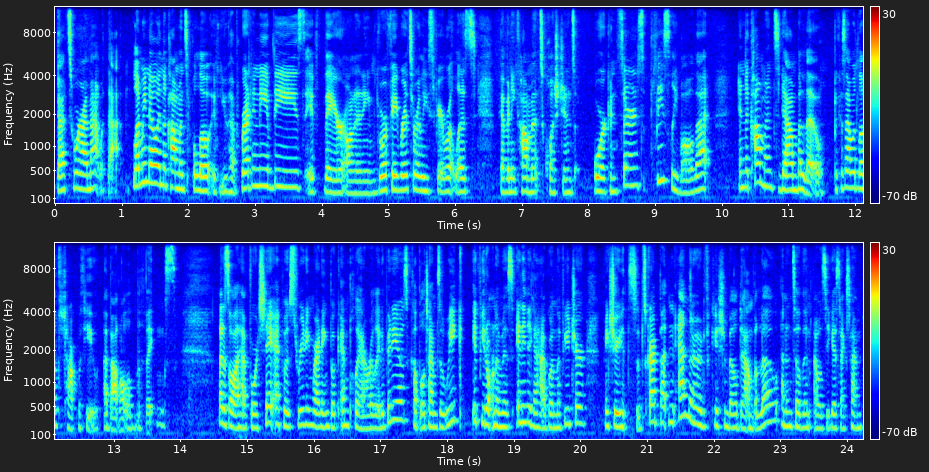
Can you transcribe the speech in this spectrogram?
That's where I'm at with that. Let me know in the comments below if you have read any of these, if they're on any of your favorites or at least favorite lists. If you have any comments, questions, or concerns, please leave all that in the comments down below because I would love to talk with you about all of the things. That is all I have for today. I post reading, writing, book, and planner related videos a couple times a week. If you don't want to miss anything I have going in the future, make sure you hit the subscribe button and the notification bell down below. And until then, I will see you guys next time.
